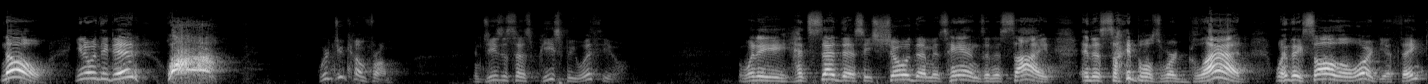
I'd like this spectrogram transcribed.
No. You know what they did? Wah! Where'd you come from? And Jesus says, Peace be with you. When he had said this, he showed them his hands and his side, and disciples were glad when they saw the Lord, you think?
